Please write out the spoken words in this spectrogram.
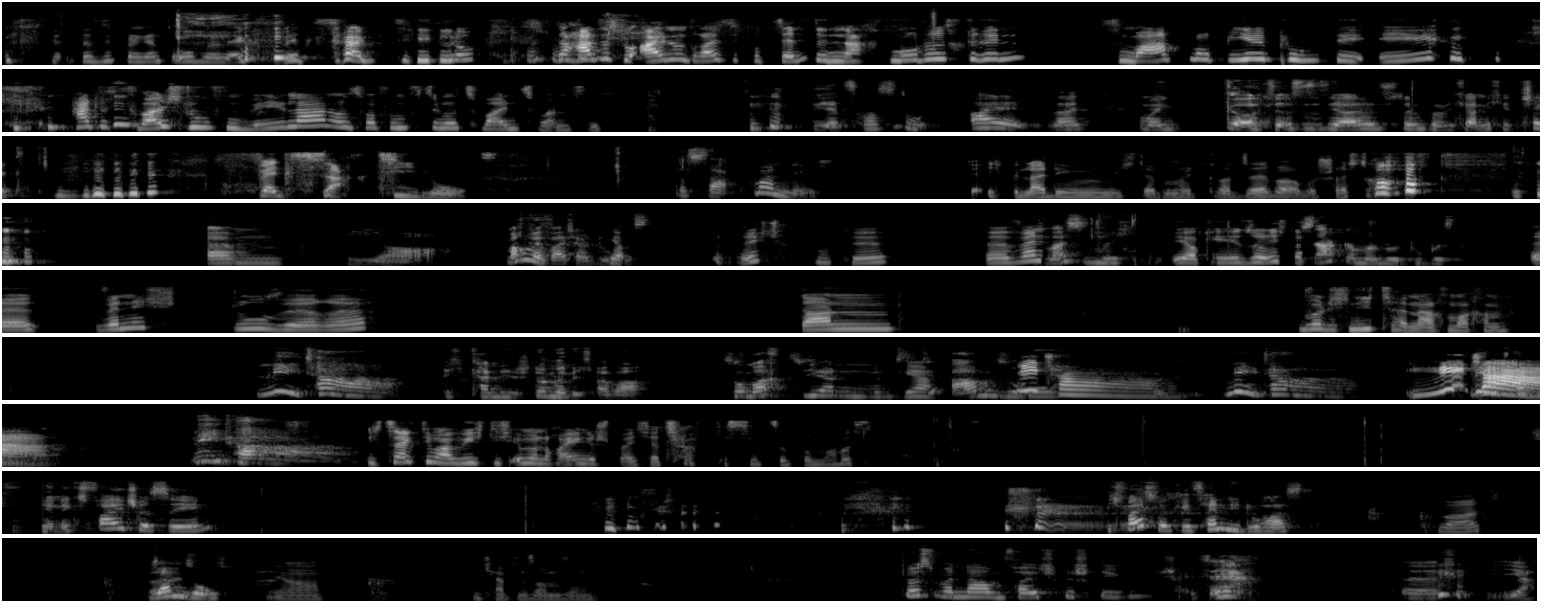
da sieht man ganz oben im Expertsack-Tilo. Da hattest du 31% den Nachtmodus drin. Smartmobil.de. hattest zwei Stufen WLAN und zwar 15.22 Uhr. Jetzt hast du. Alter, nein. Oh mein Gott, das ist ja, das stimmt, habe ich gar nicht gecheckt. Fettsack-Tilo. Das sagt man nicht. Ja, ich beleidige mich damit gerade selber, aber scheiß drauf. ähm, ja. Machen wir weiter, du Ja. bist. Echt? Okay. Äh, wenn. Ich weiß es nicht. Ja, okay, soll ich Ich sag immer nur, du bist. Äh, wenn ich du wäre, dann würde ich Nita nachmachen. Nita! Ich kann die Stimme nicht, aber so macht sie ja, dann nimmt sie Ja. die Arme so. Nita! Nita! Nita! Nita! Ich zeig dir mal, wie ich dich immer noch eingespeichert habe. Das sieht so dumm aus. Ich will hier nichts Falsches sehen. Ich weiß, welches Handy du hast. Was? Samsung. Ja. Ich habe einen Samsung. Du hast meinen Namen falsch geschrieben. Scheiße. äh, ja.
